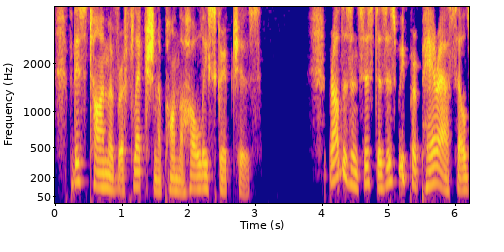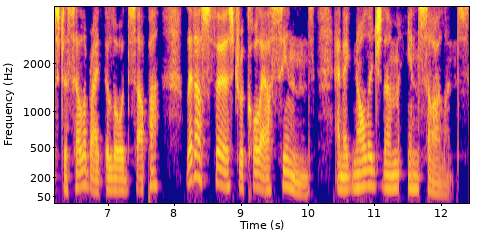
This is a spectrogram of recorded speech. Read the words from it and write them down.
for this time of reflection upon the Holy Scriptures. Brothers and sisters, as we prepare ourselves to celebrate the Lord's Supper, let us first recall our sins and acknowledge them in silence.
